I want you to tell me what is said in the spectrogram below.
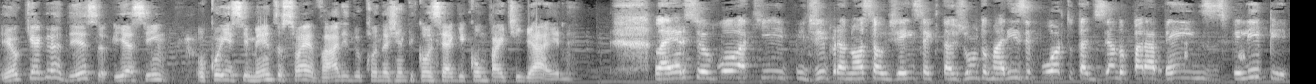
Eu que agradeço e assim, o conhecimento só é válido quando a gente consegue compartilhar ele. Laércio, eu vou aqui pedir para nossa audiência que está junto. Marise Porto está dizendo parabéns. Felipe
